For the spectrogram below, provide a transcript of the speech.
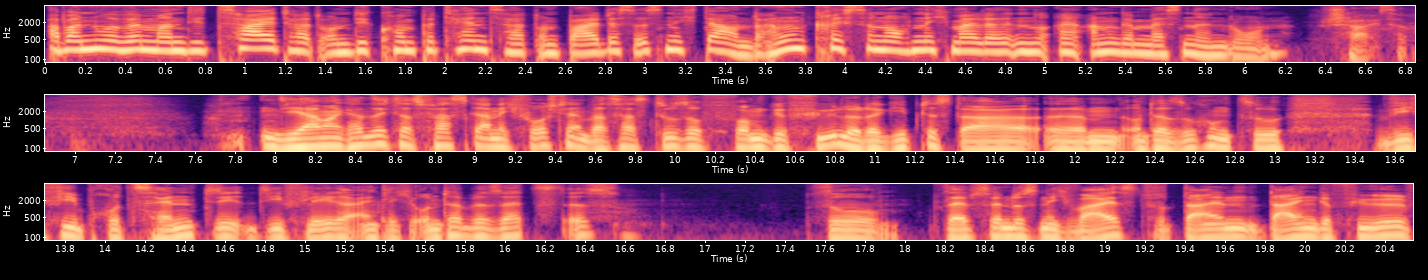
Aber nur wenn man die Zeit hat und die Kompetenz hat und beides ist nicht da. Und dann kriegst du noch nicht mal den äh, angemessenen Lohn. Scheiße. Ja, man kann sich das fast gar nicht vorstellen. Was hast du so vom Gefühl oder gibt es da ähm, Untersuchungen zu, wie viel Prozent die, die Pflege eigentlich unterbesetzt ist? So, selbst wenn du es nicht weißt, dein, dein Gefühl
